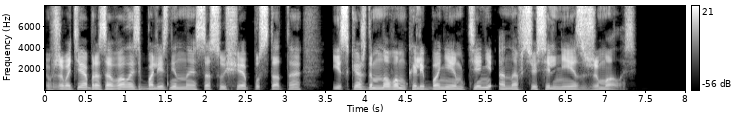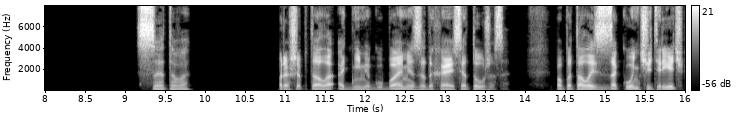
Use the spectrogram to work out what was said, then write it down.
В животе образовалась болезненная сосущая пустота, и с каждым новым колебанием тени она все сильнее сжималась. «С этого...» — прошептала одними губами, задыхаясь от ужаса. Попыталась закончить речь,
